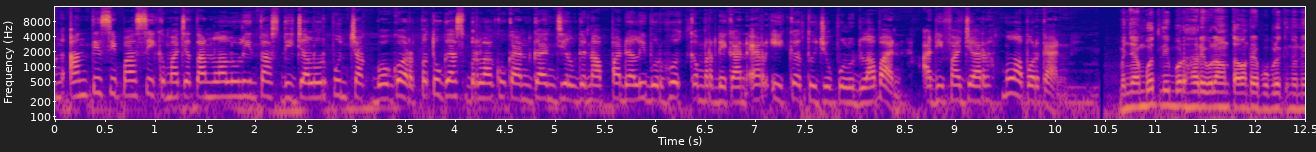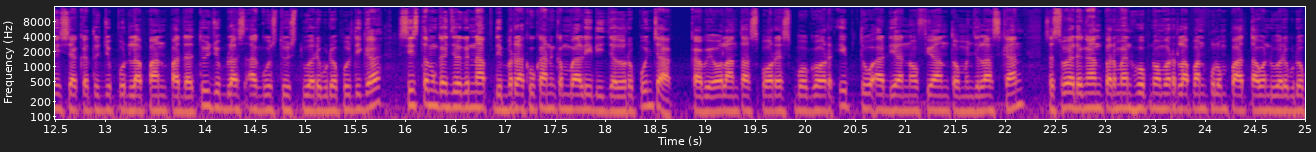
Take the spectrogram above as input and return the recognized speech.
Mengantisipasi kemacetan lalu lintas di jalur puncak Bogor, petugas berlakukan ganjil genap pada libur HUT kemerdekaan RI ke-78. Adi Fajar melaporkan. Menyambut libur hari ulang tahun Republik Indonesia ke-78 pada 17 Agustus 2023, sistem ganjil genap diberlakukan kembali di jalur puncak. KBO Lantas Polres Bogor Ibtu Adian Novianto menjelaskan, sesuai dengan Permen Hub nomor 84 tahun 2021,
